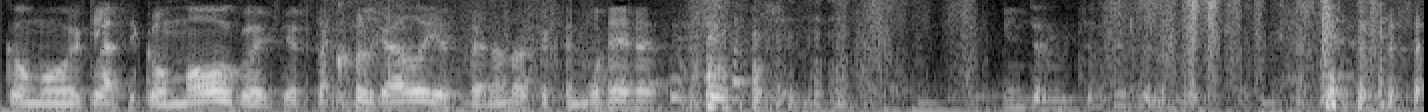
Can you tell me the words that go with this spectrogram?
como el clásico Mo, güey, que está colgado y esperando a que se muera. Intermitencias de la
